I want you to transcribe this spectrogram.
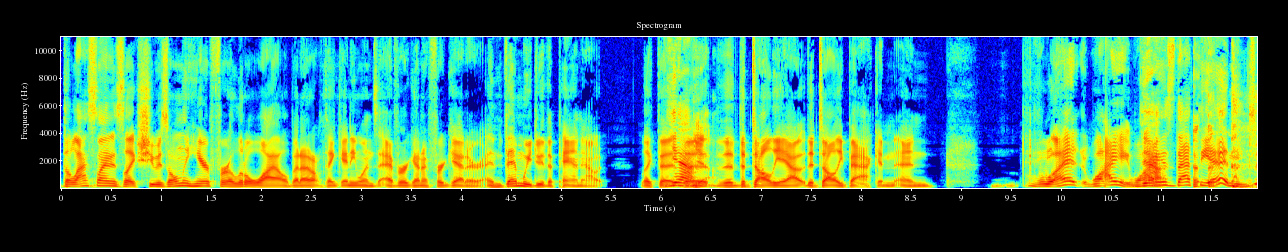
the last line is like she was only here for a little while, but I don't think anyone's ever gonna forget her. And then we do the pan out, like the Yeah. the, Yeah. the, the dolly out, the dolly back, and and what? Why? Why Yeah. is that the end?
